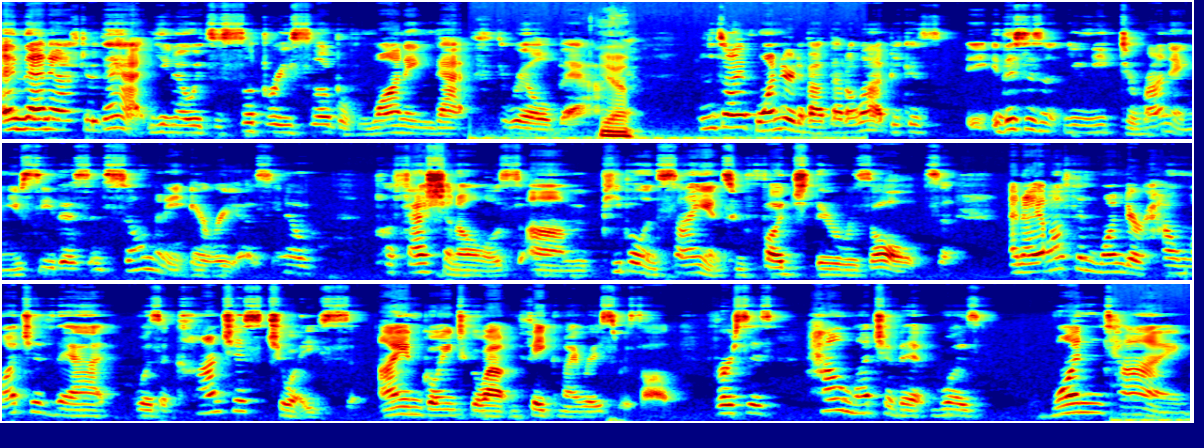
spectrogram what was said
And then after that, you know, it's a slippery slope of wanting that thrill back. Yeah. And so I've wondered about that a lot because this isn't unique to running. You see this in so many areas. You know, professionals, um, people in science who fudge their results. And I often wonder how much of that was a conscious choice. I am going to go out and fake my race result versus how much of it was one time.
